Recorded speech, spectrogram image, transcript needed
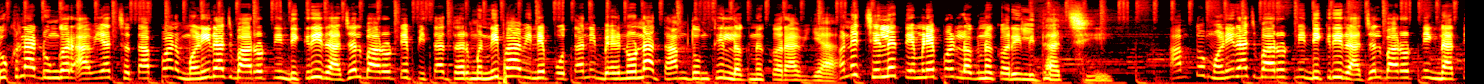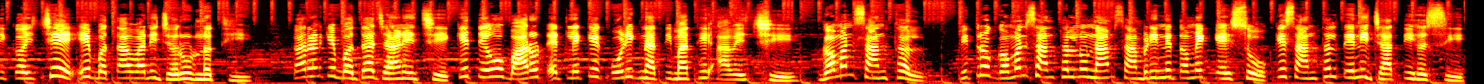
દુઃખના ડુંગર આવ્યા છતાં પણ મણિરાજ બારોટની દીકરી રાજલ બારોટે પિતા ધર્મ નિભાવીને પોતાની બહેનોના ધામધૂમથી લગ્ન કરાવ્યા અને છેલ્લે તેમણે પણ લગ્ન કરી લીધા છે આમ તો મણિરાજ બારોટની દીકરી રાજલ બારોટની જ્ઞાતિ કઈ છે એ બતાવવાની જરૂર નથી. કારણ કે બધા જાણે છે કે તેઓ બારોટ એટલે કે કોળી જ્ઞાતિમાંથી આવે છે. ગમન સાંથલ. મિત્રો, ગમન સાંથલનું નામ સાંભળીને તમે કહેશો કે સાંથલ તેની જાતિ હશે.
